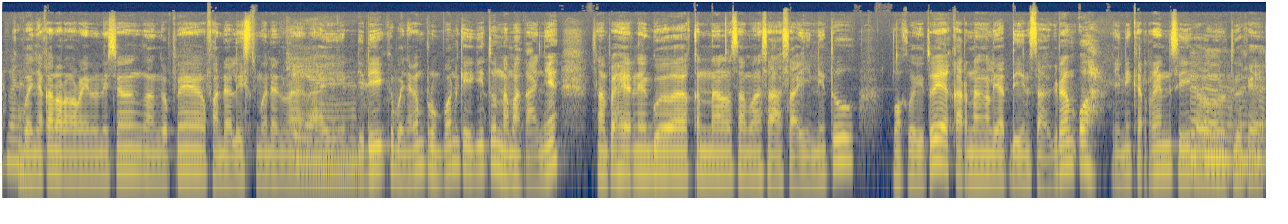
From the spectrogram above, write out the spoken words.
yeah, kebanyakan orang-orang Indonesia nganggapnya vandalisme dan lain-lain. Yeah. Jadi kebanyakan perempuan kayak gitu. Nah makanya sampai akhirnya gue kenal sama Sasa ini tuh waktu itu ya karena ngelihat di Instagram, wah ini keren sih kalau mm -hmm. menurut gue kayak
